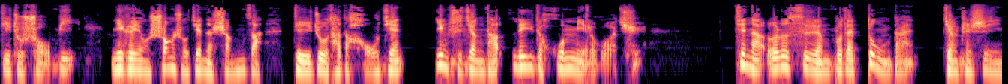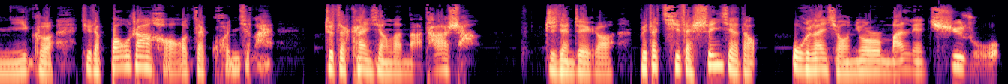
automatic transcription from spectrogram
抵住手臂，尼克用双手间的绳子抵住他的喉间，硬是将他勒得昏迷了过去。见那俄罗斯人不再动弹，江晨示意尼克替他包扎好再捆起来，这才看向了娜塔莎。只见这个被他骑在身下的乌克兰小妞满脸屈辱，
